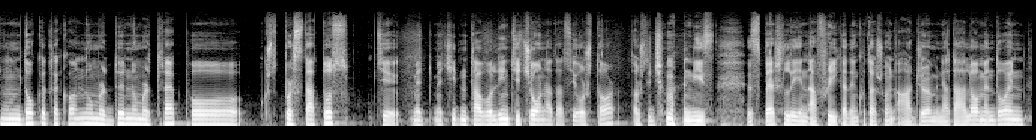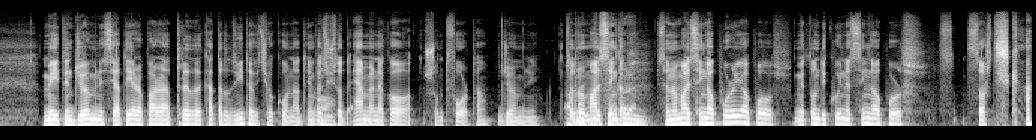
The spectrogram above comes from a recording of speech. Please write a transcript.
Më doket e ka numër 2, numër 3, po kështu për status që me ma qit në tavolinë që shohin ata si ushtar, është i Gjermanisë, especially in Afrika, then kur ta shohin, ah Germany, ata hala mendojnë Made in Germany si atëherë para tridhjetë katërdhjetë viteve që u kon aty, po. veç kështu emrin e ka shumë të fortë, a, Germany. Se normal Singa, se normal Singapuri jo, po më thon dikujt në Singapur s'është diçka.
